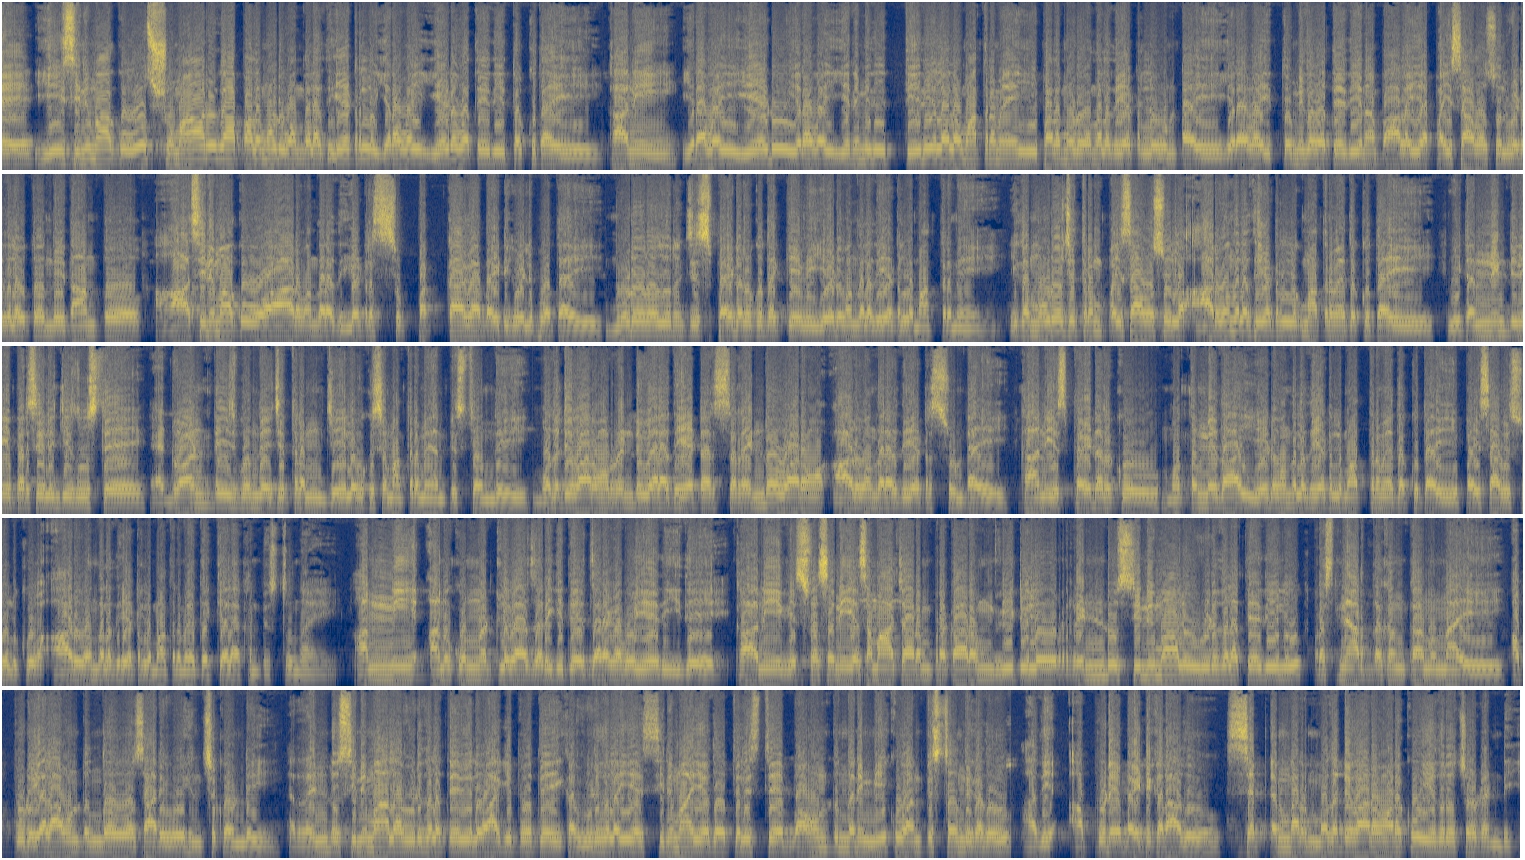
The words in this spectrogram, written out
ఈ సినిమాకు సుమారుగా పదమూడు వందల థియేటర్లు ఇరవై ఏడవ తేదీ దక్కుతాయి. కానీ ఇరవై ఏడు ఇరవై ఎనిమిది తేదీలలో మాత్రమే ఈ పదమూడు వందల థియేటర్లు ఉంటాయి. ఇరవై తొమ్మిదవ తేదీన బాలయ్య పైసా వసూలు విడుదలవుతోంది. దాంతో ఆ సినిమాకు ఓ ఆరు వందల థియేటర్స్ పక్కాగా బయటికి వెళ్ళిపోతాయి మూడో రోజు నుంచి స్పైడర్కు దక్కేవి ఏడు వందల థియేటర్లు మాత్రమే. ఇక మూడో చిత్రం పైసా వసూలు ఆరు వందల థియేటర్లకు మాత్రమే దక్కుతాయి. వీటన్నింటినీ పరిశీలించి చూస్తే అడ్వాంటేజ్ పొందే చిత్రం జైలు కుశ మాత్రమే అనిపిస్తోంది. మొదటి వారం రెండు వేల థియేటర్స్ రెండో వారం ఆరు వందల థియేటర్స్ ఉంటాయి. కానీ స్పైడర్కు మొత్తం మీద ఏడు వందల థియేటర్లు మాత్రమే దక్కుతాయి. పైసా విసులకు ఆరు వందల థియేటర్లు మాత్రమే దక్కేలా కనిపిస్తున్నాయి. అన్ని అనుకున్నట్లుగా జరిగితే జరగబోయేది ఇదే. కానీ విశ్వసనీయ సమాచారం ప్రకారం వీటిలో రెండు సినిమాలు విడుదల తేదీలు ప్రశ్నార్థకం కానున్నాయి. అప్పుడు ఎలా ఉంటుందో ఓసారి ఊహించుకోండి. రెండు సినిమాల విడుదల తేదీలు ఆగిపోతే ఇక విడుదలయ్యే సినిమా ఏదో తెలిస్తే బాగుంటుందని మీకు అనిపిస్తోంది కదూ? అది అప్పుడే బయటికి రాదు. సెప్టెంబర్ మొదటి వారం వరకు ఎదురు చూడండి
